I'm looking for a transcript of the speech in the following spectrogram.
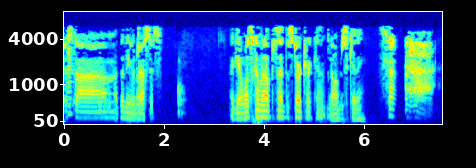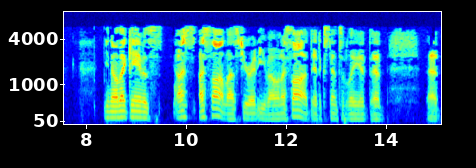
Just um, I didn't even Injustice. know. Again, what's coming up besides the Star Trek? Game? No, I'm just kidding. you know that game is. I, I saw it last year at Evo, and I saw it, it extensively at, at at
